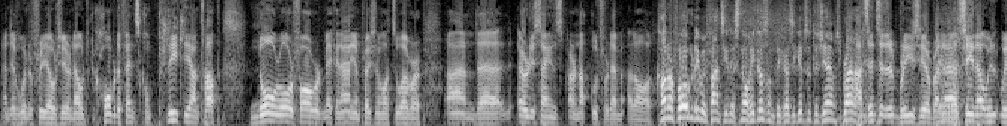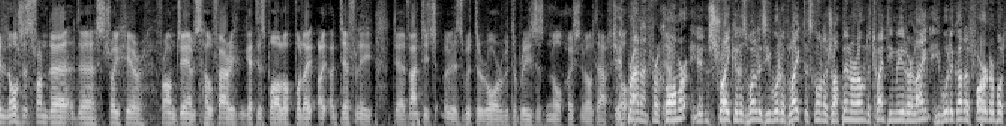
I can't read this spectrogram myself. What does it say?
and they've won the free out here now. The Comer defence completely on top. No roar forward making any impression whatsoever. And uh, early signs are not good for them at all. Connor Fogarty will fancy this. No, he doesn't because he gives it to James Brennan. That's into the breeze here, Brennan. Yeah. We'll see now. We'll, we'll notice from the, the strike here from James how far he can get this ball up. But I, I, I definitely the advantage is with the roar, with the breeze. There's no question about that. Jeff Oh, Brennan for Comer. He didn't strike it as well as he would have liked. It's going to drop in around the 20 metre line. He would have got it further, but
